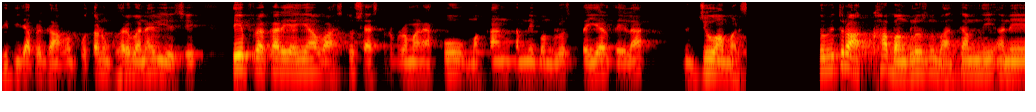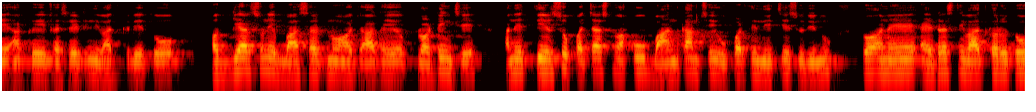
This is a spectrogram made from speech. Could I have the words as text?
વિધિ આપણે ગામ પોતાનું ઘર બનાવીએ છીએ તે પ્રકારે અહીંયા વાસ્તુશાસ્ત્ર પ્રમાણે આખું મકાન તમને બંગલોઝ તૈયાર થયેલા જોવા મળશે. તો મિત્રો આખા બંગલોઝનું બાંધકામની અને આખી ફેસિલિટીની વાત કરીએ તો અગિયારસો ને બાસઠનો આ પ્લોટિંગ છે અને તેરસો પચાસનું આખું બાંધકામ છે ઉપરથી નીચે સુધીનું. તો અને એડ્રેસની વાત કરું તો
